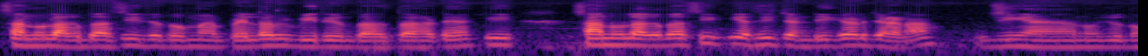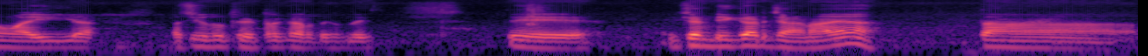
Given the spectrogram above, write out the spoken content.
ਸਾਨੂੰ ਲੱਗਦਾ ਸੀ ਜਦੋਂ ਮੈਂ ਪਹਿਲਾਂ ਵੀ ਵੀਰੇ ਨੂੰ ਦੱਸਦਾ ਹਟਿਆ ਕਿ ਸਾਨੂੰ ਲੱਗਦਾ ਸੀ ਕਿ ਅਸੀਂ ਚੰਡੀਗੜ੍ਹ ਜਾਣਾ ਜੀ ਆਇਆਂ ਨੂੰ ਜਦੋਂ ਆਈ ਆ। ਅਸੀਂ ਉਦੋਂ ਥੀਏਟਰ ਕਰਦੇ ਹੁੰਦੇ ਸੀ। ਤੇ ਚੰਡੀਗੜ੍ਹ ਜਾਣਾ ਆ ਤਾਂ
